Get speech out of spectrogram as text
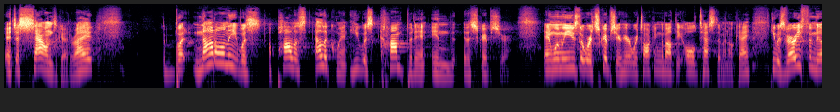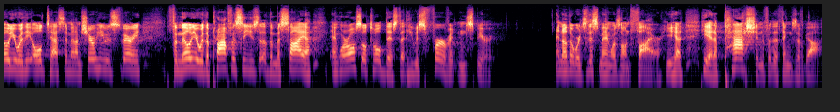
It just sounds good, right? But not only was Apollos eloquent, he was competent in the scripture. And when we use the word scripture here, we're talking about the Old Testament, okay? He was very familiar with the Old Testament. I'm sure he was very familiar with the prophecies of the Messiah. And we're also told this that he was fervent in spirit. In other words, this man was on fire. He had, he had a passion for the things of God.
